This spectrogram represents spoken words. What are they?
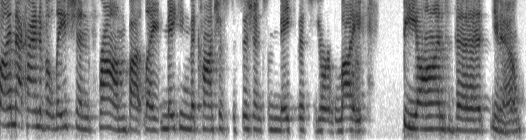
find that kind of elation from, but like making the conscious decision to make this your life beyond the, you know,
